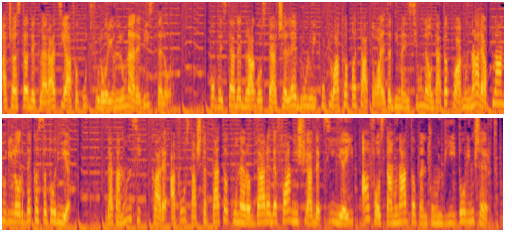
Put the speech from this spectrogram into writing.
Această declarație a făcut furori în lumea revistelor. Povestea de dragoste a celebrului cuplu a căpătat o altă dimensiune odată cu amânarea planurilor de căsătorie. Data anunții, care a fost așteptată cu nerăbdare de fanii și adepții ei, a fost amânată pentru un viitor incert.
